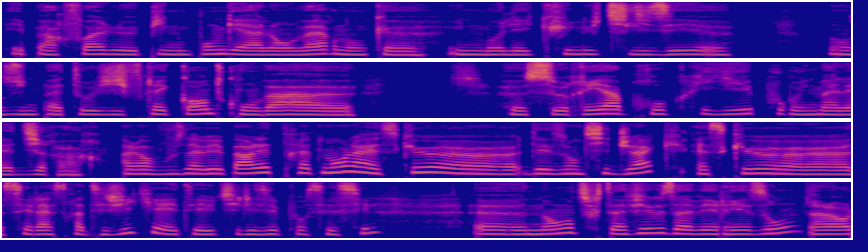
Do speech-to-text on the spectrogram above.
Et parfois, le ping-pong est à l'envers, donc une molécule utilisée dans une pathologie fréquente qu'on va se réapproprier pour une maladie rare. Alors, vous avez parlé de traitement, là. Est-ce que des anti-JAK, est-ce que c'est la stratégie qui a été utilisée pour Cécile? Euh, non, tout à fait, vous avez raison. Alors,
